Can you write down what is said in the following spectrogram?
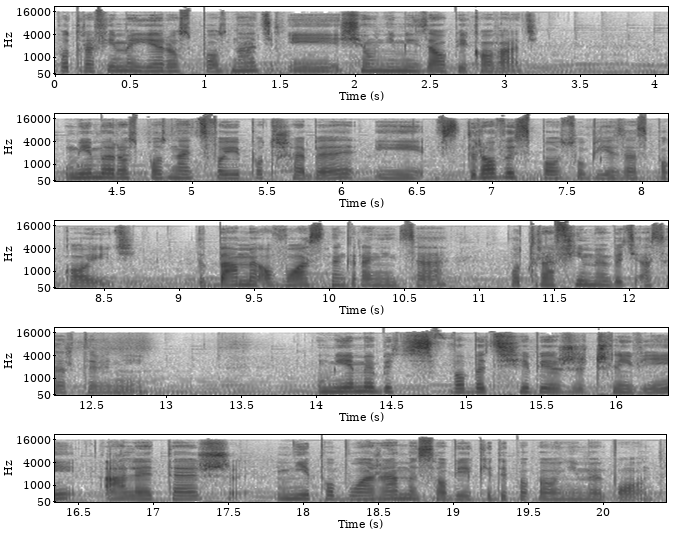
Potrafimy je rozpoznać i się nimi zaopiekować. Umiemy rozpoznać swoje potrzeby i w zdrowy sposób je zaspokoić. Dbamy o własne granice, potrafimy być asertywni. Umiemy być wobec siebie życzliwi, ale też nie pobłażamy sobie, kiedy popełnimy błąd.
